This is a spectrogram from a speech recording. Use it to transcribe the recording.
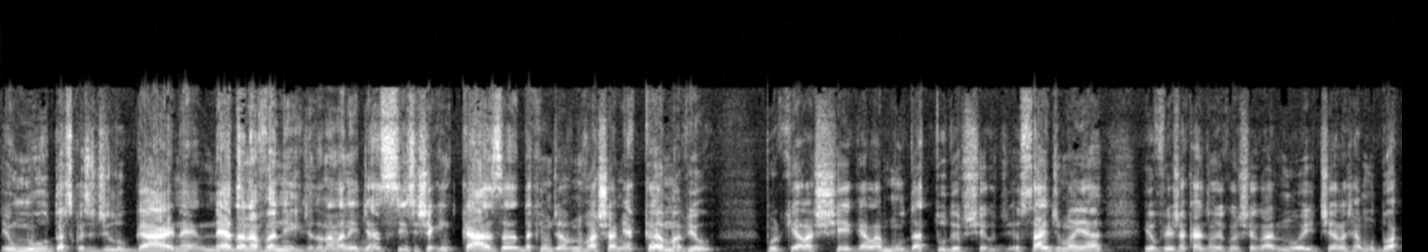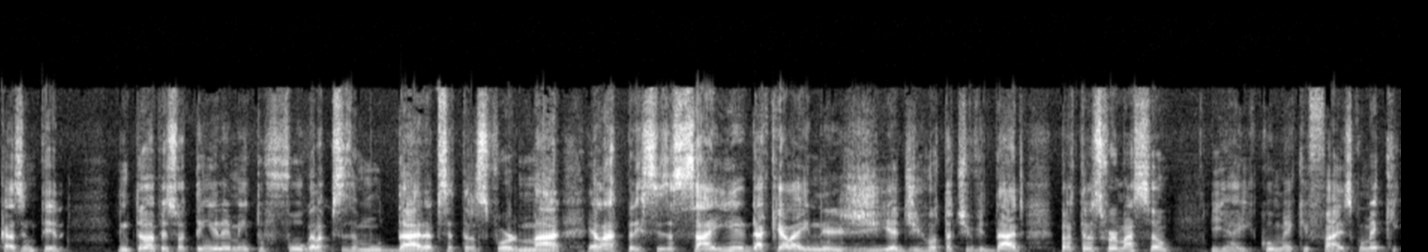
Eu mudo as coisas de lugar, né? Né, dona Vaneide? A dona Vaneide hum. é assim. Você chega em casa, daqui um dia eu não vou achar minha cama, viu? Porque ela chega, ela muda tudo. Eu chego, eu saio de manhã, eu vejo a casa de um dia. Quando eu chego à noite, ela já mudou a casa inteira. Então a pessoa tem elemento fogo, ela precisa mudar, ela precisa transformar, ela precisa sair daquela energia de rotatividade para transformação. E aí, como é que faz? Como é que,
